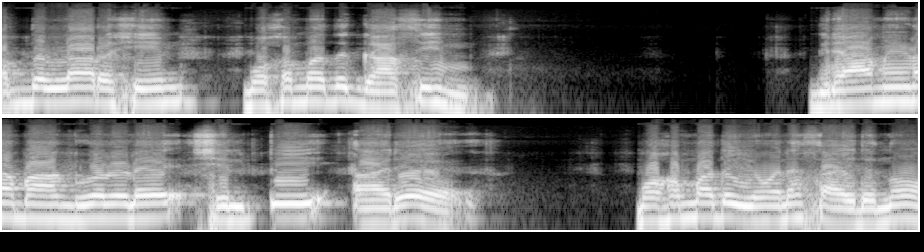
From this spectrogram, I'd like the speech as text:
അബ്ദുള്ള റഹീം മുഹമ്മദ് ഖാസിം. ഗ്രാമീണ ബാങ്കുകളുടെ ശില്പി ആര്? മുഹമ്മദ് യൂനസ് ആയിരുന്നു.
